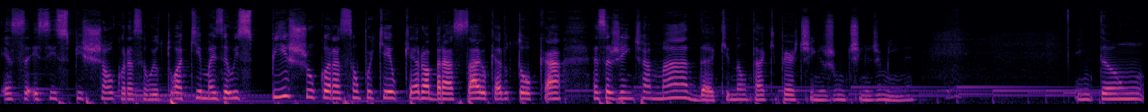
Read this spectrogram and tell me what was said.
essa, esse espichar o coração. Eu estou aqui, mas eu espero espicho o coração porque eu quero abraçar, eu quero tocar essa gente amada que não está aqui pertinho, juntinho de mim, né? Então,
